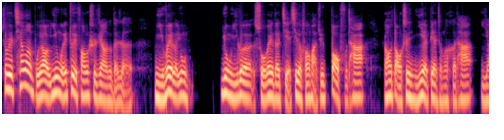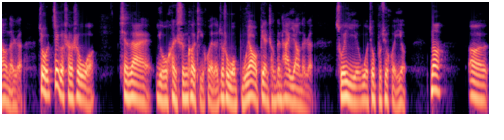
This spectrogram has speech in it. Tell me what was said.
就是千万不要因为对方是这样子的人，你为了用用一个所谓的解气的方法去报复他，然后导致你也变成了和他一样的人。就这个事儿是我现在有很深刻体会的，就是我不要变成跟他一样的人。所以我就不去回应。那，呃，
